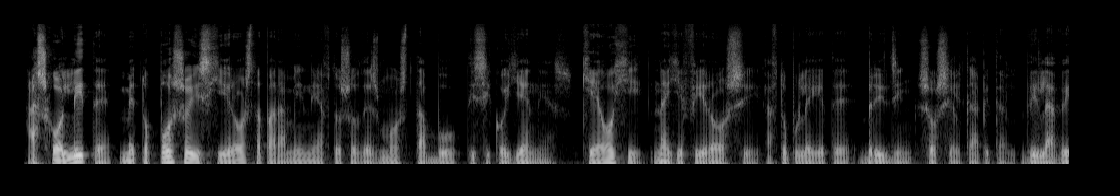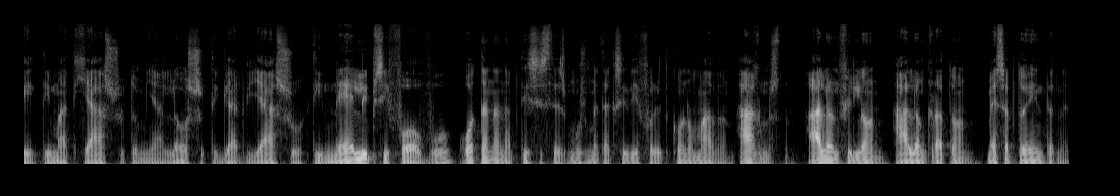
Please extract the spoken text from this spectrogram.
ασχολείται με το πόσο ισχυρός θα παραμείνει αυτός ο δεσμός ταμπού της οικογένειας και όχι να γεφυρώσει αυτό που λέγεται bridging social capital. Δηλαδή τη ματιά σου, το μυαλό σου, την καρδιά σου, την έλλειψη φόβου όταν αναπτύσσεις θεσμούς μεταξύ διαφορετικών ομάδων, άγνωστων, άλλων φυλών, άλλων κρατών, μέσα από το ίντερνετ,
